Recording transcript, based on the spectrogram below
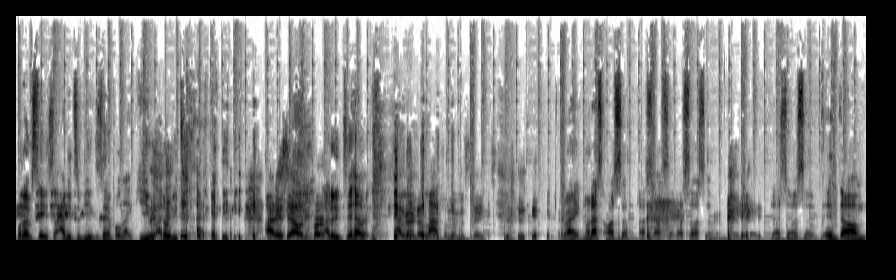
what I'm saying, so I need to be example like you. I don't need to have any. I didn't say I was perfect. I to have. I learned a lot from the mistakes. Right. No, that's awesome. That's awesome. That's awesome. That's awesome. And um,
